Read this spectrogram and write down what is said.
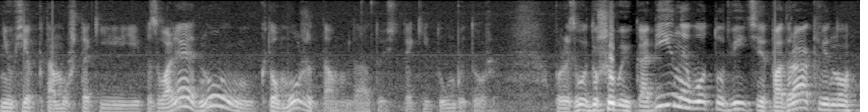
не у всех, потому что такие позволяют, ну, кто может там, да, то есть такие тумбы тоже производят. Душевые кабины, вот тут видите, под раковину,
